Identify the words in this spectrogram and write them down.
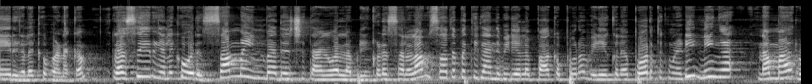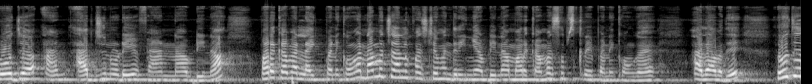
நேர்களுக்கு வணக்கம். ரசிகர்களுக்கு ஒரு செம்ம இன்ப அதிர்ச்சி தகவல் அப்படின்னு கூட சொல்லலாம். ஸோ அதை பற்றி தான் இந்த வீடியோவில் பார்க்க போகிறோம் வீடியோக்குள்ளே போகிறதுக்கு முன்னாடி நீங்கள் நம்ம ரோஜா அண்ட் அர்ஜுனுடைய ஃபேன்னா அப்படின்னா மறக்காமல் லைக் பண்ணிக்கோங்க. நம்ம சேனலுக்கு ஃபஸ்ட் டைம் வந்துருக்கீங்க அப்படின்னா மறக்காமல் சப்ஸ்கிரைப் பண்ணிக்கோங்க. அதாவது ரோஜா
